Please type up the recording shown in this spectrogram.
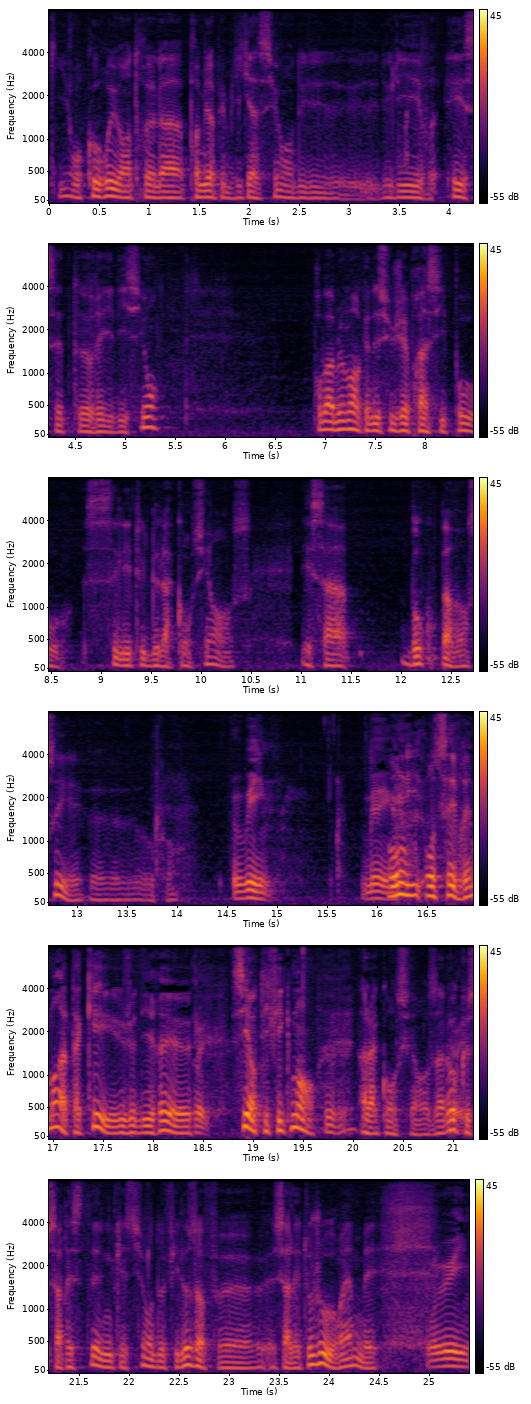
qui ont couru entre la première publication du, livre et cette réédition, probablement qu'un des sujets principaux, c'est l'étude de la conscience. Et ça a beaucoup avancé, euh, au fond. Oui. Mais... On, s'est vraiment attaqué, je dirais, euh, scientifiquement mhm. à la conscience, alors que ça restait une question de philosophe. Euh, ça l'est toujours, hein, mais... Oui.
